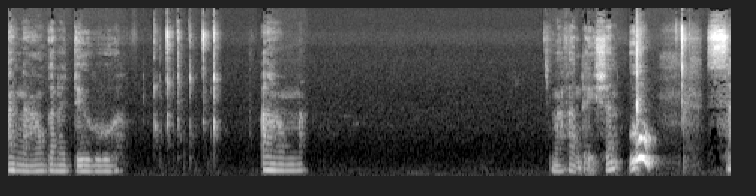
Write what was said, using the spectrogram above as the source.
I'm now gonna do um my foundation. Ooh, so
